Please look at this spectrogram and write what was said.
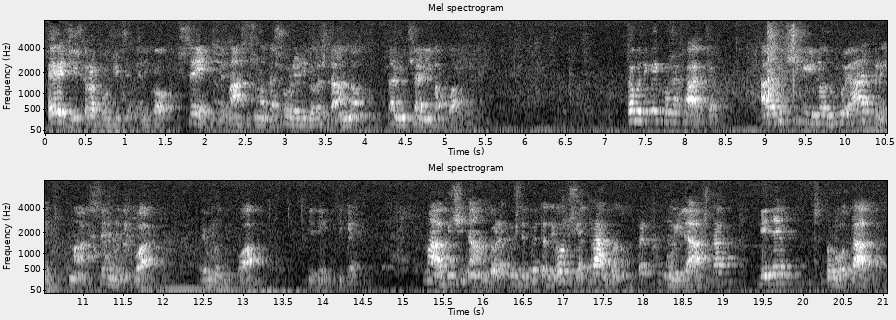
E registro la posizione. Dico, se le masse sono da sole lì dove stanno, la luce arriva qua. Dopodiché cosa faccio? Avvicino due altre masse, una di qua e una di qua, identiche, ma avvicinandole queste due loro si attraggono, per cui l'asta viene ruotata.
